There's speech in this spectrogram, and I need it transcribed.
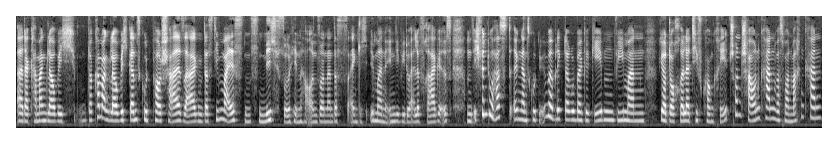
äh, da kann man, glaube ich, da kann man, glaube ich, ganz gut pauschal sagen, dass die meistens nicht so hinhauen, sondern dass es eigentlich immer eine individuelle Frage ist. Und ich finde, du hast einen ganz guten Überblick darüber gegeben, wie man ja doch relativ konkret schon schauen kann, was man machen kann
